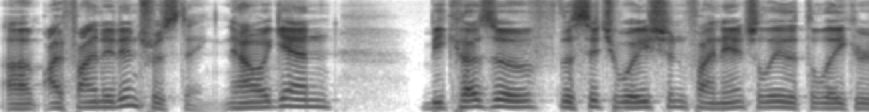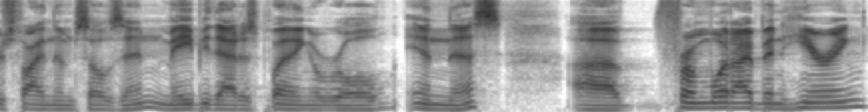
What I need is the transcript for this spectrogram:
um, I find it interesting. Now, again, because of the situation financially that the Lakers find themselves in, maybe that is playing a role in this. Uh, from what I've been hearing,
